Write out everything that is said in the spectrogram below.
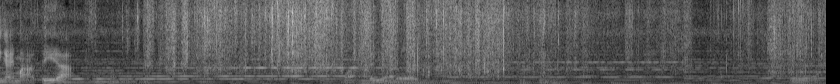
นี่ไงหมาเตี้ยอื้อหือหมาเตี้ยเลยอื้อหือโอ้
